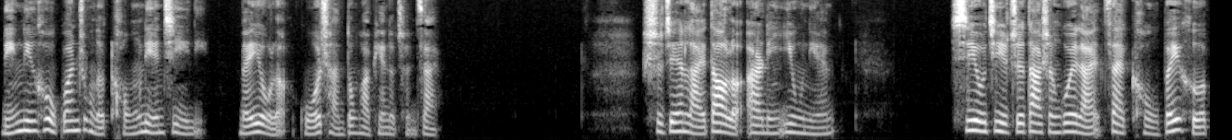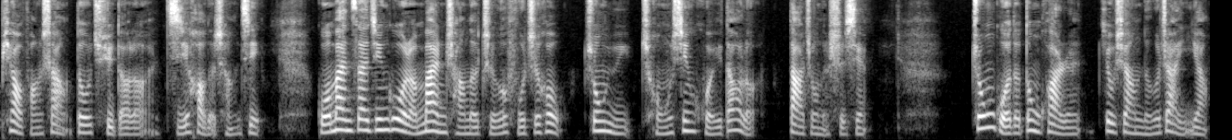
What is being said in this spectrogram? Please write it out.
零零后观众的童年记忆里没有了国产动画片的存在。时间来到了二零一五年，《西游记之大圣归来》在口碑和票房上都取得了极好的成绩。国漫在经过了漫长的蛰伏之后，终于重新回到了大众的视线。中国的动画人就像哪吒一样，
